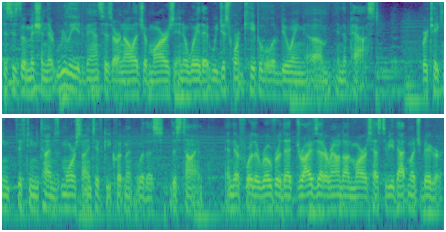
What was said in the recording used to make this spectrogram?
This is the mission that really advances our knowledge of Mars in a way that we just weren't capable of doing um, in the past. We're taking 15 times more scientific equipment with us this time, and therefore the rover that drives that around on Mars has to be that much bigger.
